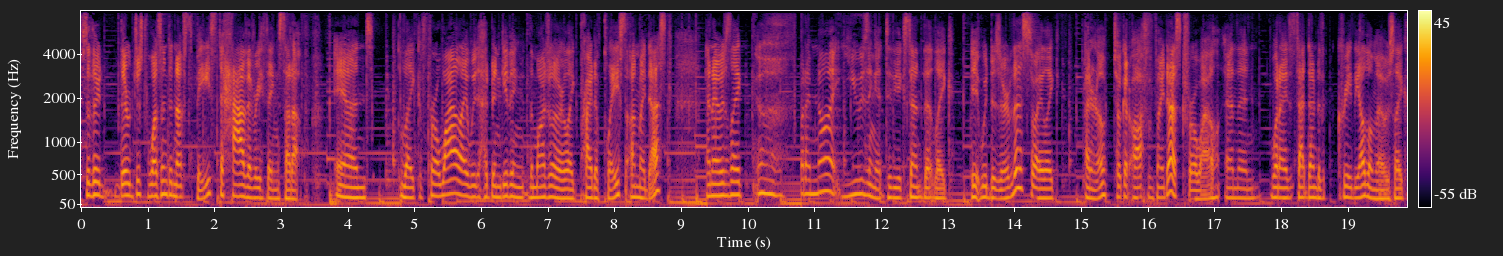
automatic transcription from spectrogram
So there, there just wasn't enough space to have everything set up. And like for a while, I would, had been giving the modular like pride of place on my desk, and I was like, but I'm not using it to the extent that like it would deserve this. So I like I don't know, took it off of my desk for a while. And then when I sat down to create the album, I was like,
